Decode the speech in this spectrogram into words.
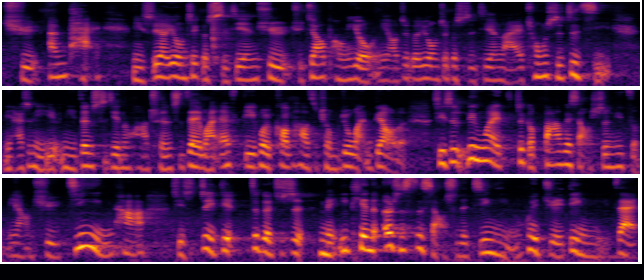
去安排？你是要用这个时间去去交朋友？你要这个用这个时间来充实自己？你还是你你这个时间的话，全是在玩 FB 或者 Clubhouse，全部就玩掉了。其实另外这个八个小时，你怎么样去经营它？其实这点这个就是每一天的二十四小时的经营，会决定你在。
